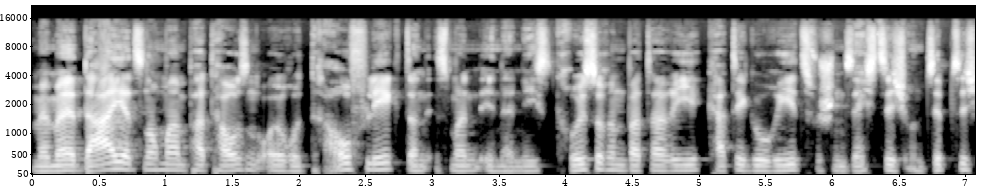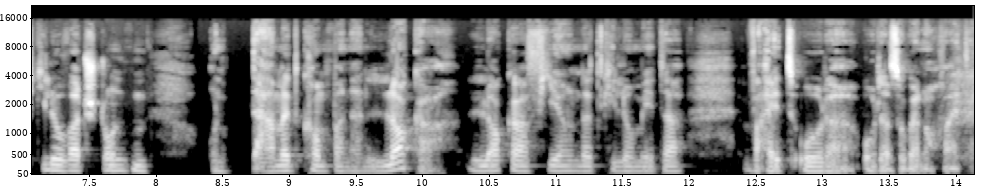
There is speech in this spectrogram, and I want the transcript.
Und wenn man da jetzt noch mal ein paar tausend Euro drauflegt, dann ist man in der nächstgrößeren Batteriekategorie zwischen 60 und 70 Kilowattstunden und damit kommt man dann locker, locker 400 Kilometer weit oder, oder sogar noch weiter.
